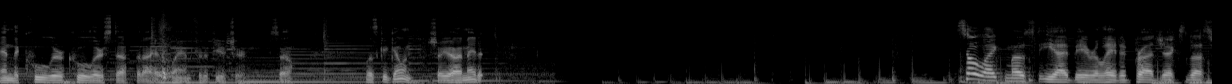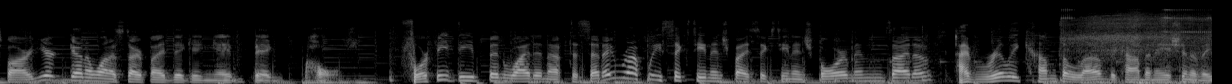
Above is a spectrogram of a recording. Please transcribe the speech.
and the cooler, cooler stuff that I have planned for the future. So let's get going, show you how I made it. So like most EIB related projects thus far, you're gonna wanna start by digging a big hole. 4 feet deep and wide enough to set a roughly 16 inch by 16 inch form inside of. I've really come to love the combination of a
